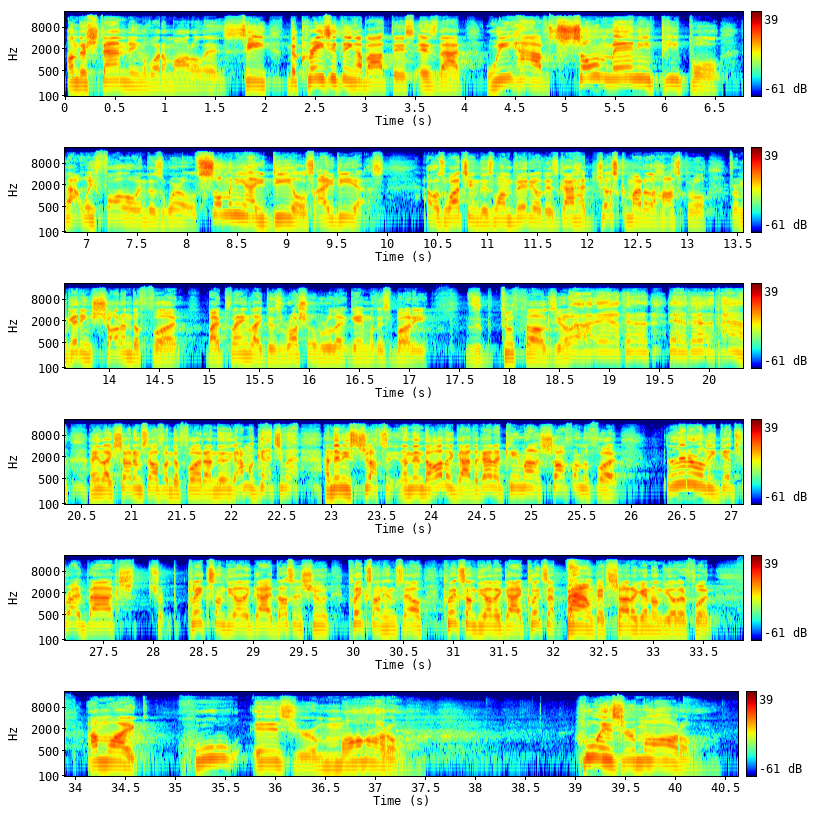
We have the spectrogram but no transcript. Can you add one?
understanding of what a model is. See, the crazy thing about this is that we have so many people that we follow in this world, so many ideals, ideas. I was watching this one video. This guy had just come out of the hospital from getting shot in the foot by playing like this Russian roulette game with his buddy. These two thugs, you know, ah, and he like shot himself in the foot, and they're like, I'm gonna get you. And then he shots, and then the other guy, the guy that came out shot from the foot, literally gets right back, sh- tr- clicks on the other guy, doesn't shoot, clicks on himself, clicks on the other guy, clicks on, bam, gets shot again on the other foot. I'm like, who is your model? Who is your model?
